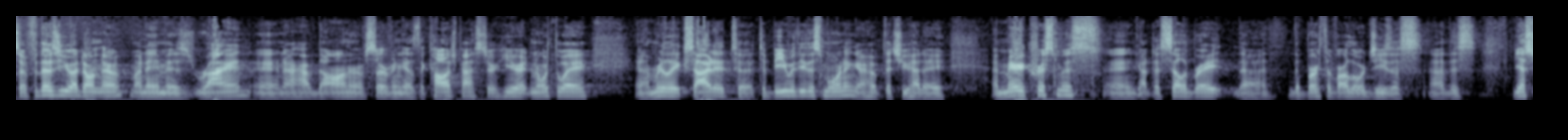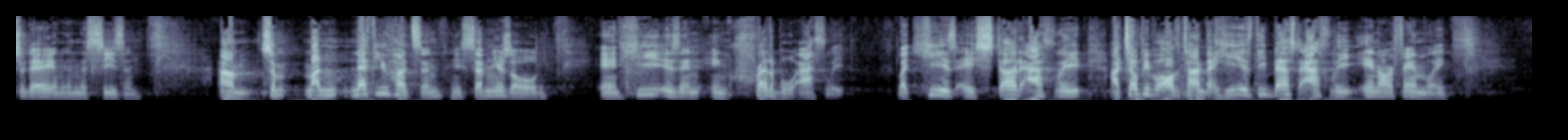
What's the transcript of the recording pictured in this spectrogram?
So, for those of you I don't know, my name is Ryan, and I have the honor of serving as the college pastor here at Northway. And I'm really excited to, to be with you this morning. I hope that you had a, a Merry Christmas and got to celebrate uh, the birth of our Lord Jesus uh, this yesterday and then this season. Um, so, my nephew Hudson, he's seven years old, and he is an incredible athlete. Like, he is a stud athlete. I tell people all the time that he is the best athlete in our family.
